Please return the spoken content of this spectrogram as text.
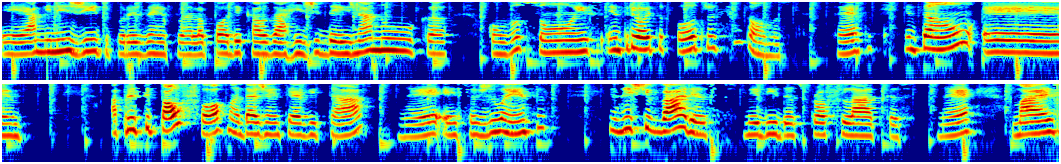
É, a meningite, por exemplo, ela pode causar rigidez na nuca, convulsões, entre outros sintomas certo? Então, é, a principal forma da gente evitar né, essas doenças, existem várias medidas profiláticas, né? Mas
